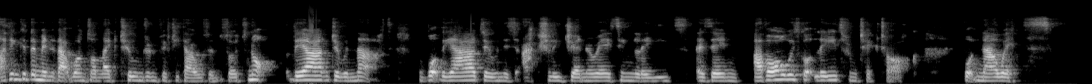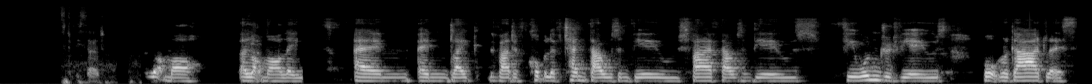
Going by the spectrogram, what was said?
I think at the minute that one's on like 250,000. So it's not, they aren't doing that. But what they are doing is actually generating leads, as in, I've always got leads from TikTok, but now it's said, a lot more, a lot more leads. Um, and like they've had a couple of 10,000 views, 5,000 views, few hundred views. But regardless,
